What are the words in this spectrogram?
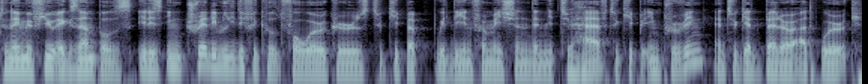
To name a few examples, it is incredibly difficult for workers to keep up with the information they need to have to keep improving and to get better at work.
